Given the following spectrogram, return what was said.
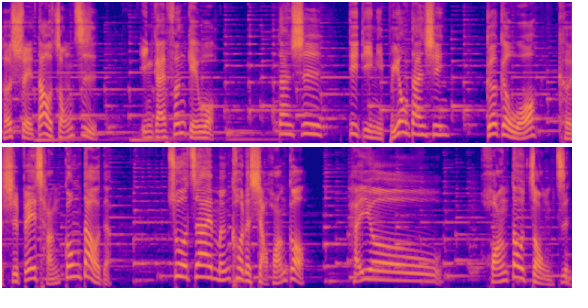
和水稻种子应该分给我。但是弟弟，你不用担心，哥哥我可是非常公道的。坐在门口的小黄狗。”还有黄豆种子，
